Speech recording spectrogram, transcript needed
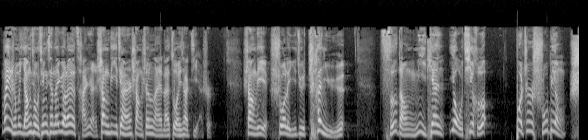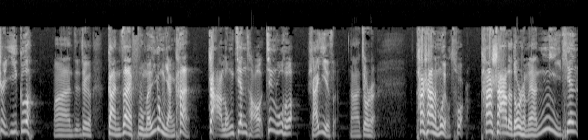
为什么杨秀清现在越来越残忍？上帝竟然上身来来做一下解释。上帝说了一句谶语：“此等逆天又其何？不知孰病是一哥啊！这这个敢在府门用眼看，诈龙奸草，今如何？”啥意思啊？就是他杀的木有错，他杀的都是什么呀？逆天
